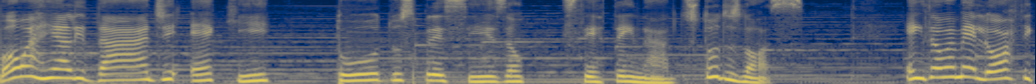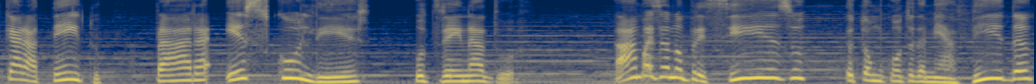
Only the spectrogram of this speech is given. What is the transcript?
Bom, a realidade é que todos precisam ser treinados, todos nós. Então é melhor ficar atento para escolher o treinador. Ah, mas eu não preciso, eu tomo conta da minha vida,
